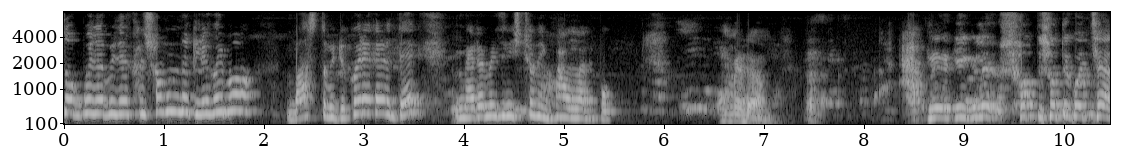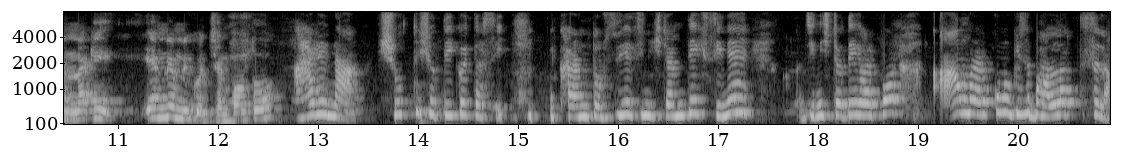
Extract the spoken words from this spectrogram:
চোখ বুঝে বুঝে খালি স্বপ্ন দেখলে হইব। বাস্তবে একটু করে করে দেখ, ম্যাডামের জিনিসটা অনেক ভালো লাগবো। ম্যাডাম, আপনি কি এগুলো সত্যি সত্যি করছেন নাকি এমনি এমনি করছেন কোন তো। আরে না সত্যি সত্যি কইতাছি কারণ তোর যে জিনিসটা আমি দেখছি না জিনিসটা দেখার পর আমার আর কোনো কিছু ভালো লাগতেছে না।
